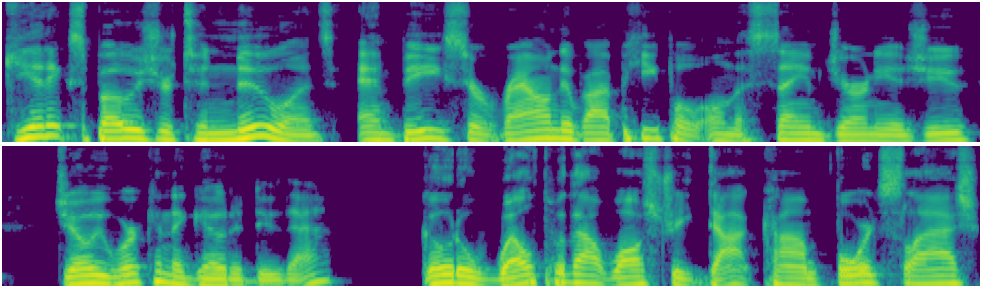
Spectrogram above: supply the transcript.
get exposure to new ones, and be surrounded by people on the same journey as you? Joey, where can they go to do that? Go to wealthwithoutwallstreet.com forward slash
